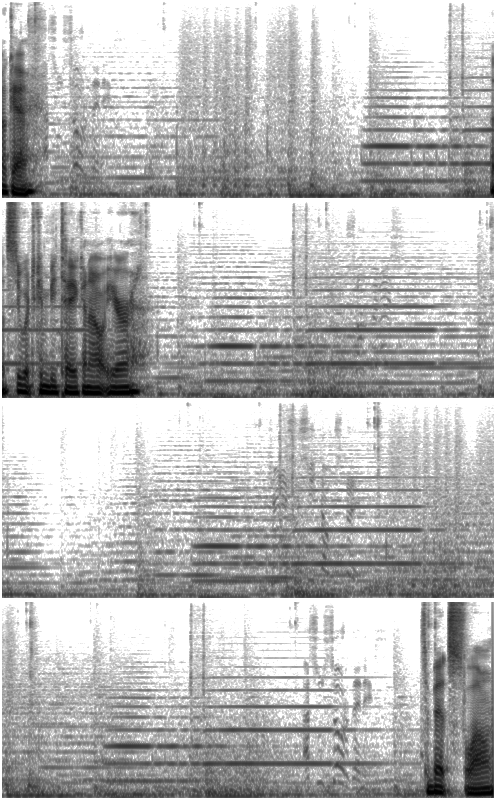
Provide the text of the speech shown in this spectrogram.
Okay. Let's see what can be taken out here. A bit slow.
